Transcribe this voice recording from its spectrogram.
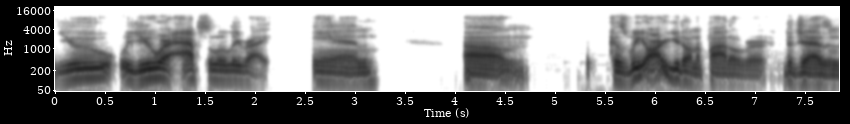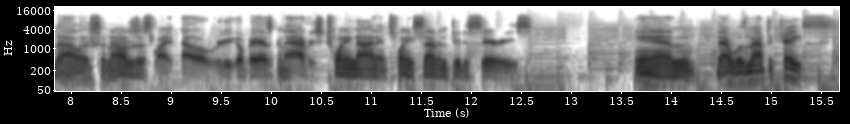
You you were absolutely right, and um, because we argued on the pot over the Jazz and Dallas, and I was just like, no, Rudy Gobert is going to average 29 and 27 through the series, and that was not the case.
